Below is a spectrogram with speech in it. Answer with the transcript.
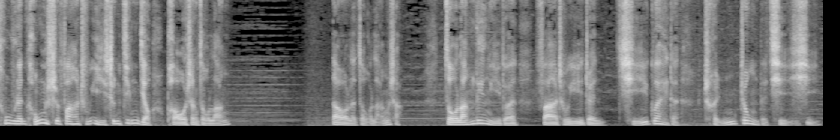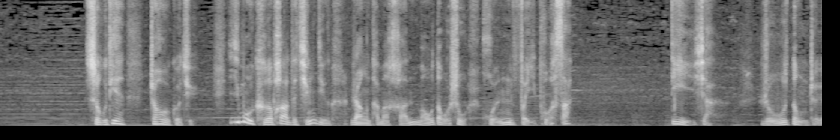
突然同时发出一声惊叫，跑上走廊。到了走廊上，走廊另一端发出一阵奇怪的、沉重的气息。手电照过去，一幕可怕的情景让他们汗毛倒竖，魂飞魄散。地下蠕动着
